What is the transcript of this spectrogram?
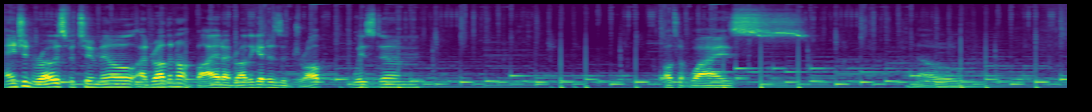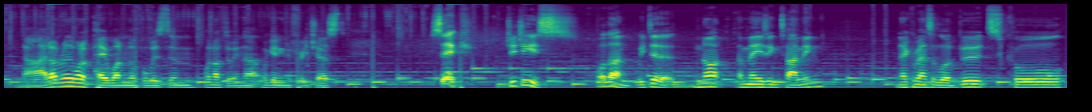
Ancient Rose for 2 mil. I'd rather not buy it. I'd rather get it as a drop. Wisdom. Ultimate Wise. Nah, I don't really want to pay 1 mil for Wisdom. We're not doing that. We're getting the free chest. Sick. GG's. Well done. We did it. Not amazing timing. Necromancer Lord Boots. Cool.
